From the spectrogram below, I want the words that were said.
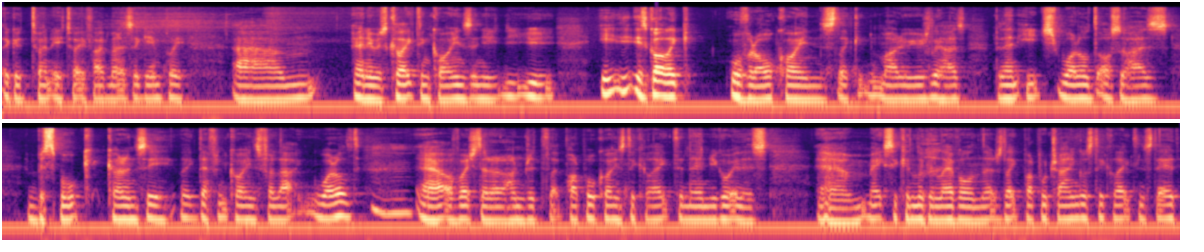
a good 20, 25 minutes of gameplay, um, and he was collecting coins, and you, you, he, he's got like overall coins like Mario usually has, but then each world also has bespoke currency, like different coins for that world, uh, of which there are a hundred like purple coins to collect, and then you go to this um, Mexican looking level, and there's like purple triangles to collect instead.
